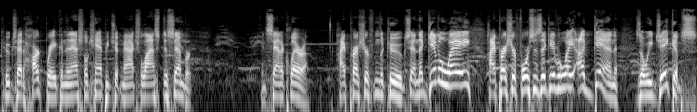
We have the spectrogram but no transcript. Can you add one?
Cougs had heartbreak in the national championship match last December in Santa Clara. High pressure from the Cougs. And the giveaway, high pressure forces a giveaway again. Zoe Jacobs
